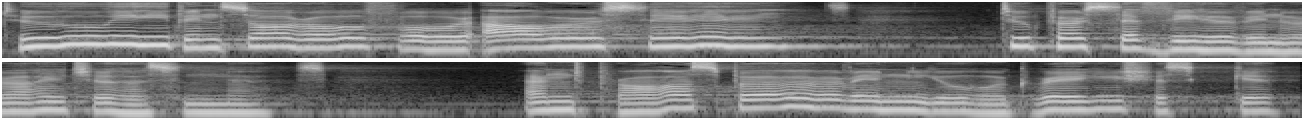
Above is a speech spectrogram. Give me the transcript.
to weep in sorrow for our sins, to persevere in righteousness, and prosper in your gracious gifts,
